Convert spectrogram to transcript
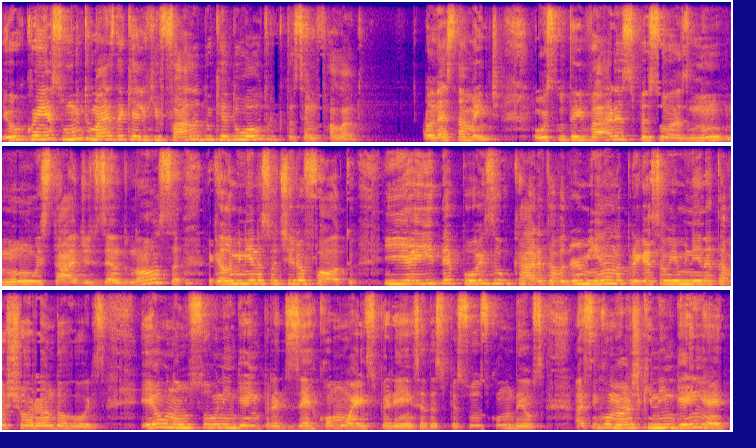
eu conheço muito mais daquele que fala do que do outro que está sendo falado. Honestamente, eu escutei várias pessoas no, no estádio dizendo, nossa, aquela menina só tira foto. E aí depois o cara tava dormindo na pregação e a menina tava chorando horrores. Eu não sou ninguém para dizer como é a experiência das pessoas com Deus, assim como eu acho que ninguém é.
